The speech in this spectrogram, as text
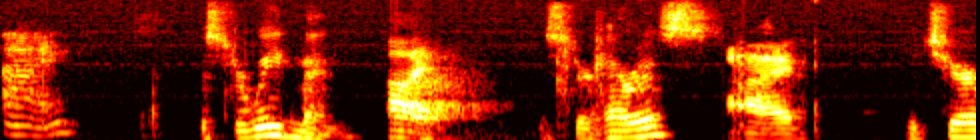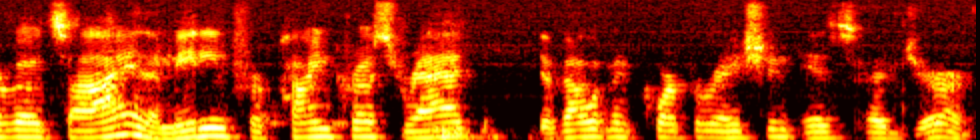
Aye. Mr. Weedman, Aye. Mr. Harris. Aye. The chair votes aye. The meeting for Pinecrest Rad Development Corporation is adjourned.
